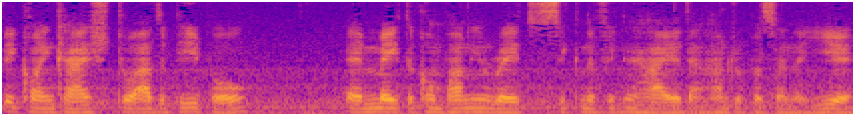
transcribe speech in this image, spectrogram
Bitcoin Cash to other people and make the compounding rate significantly higher than 100% a year.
